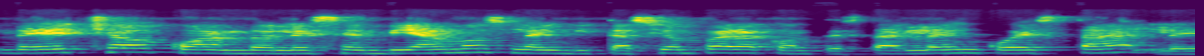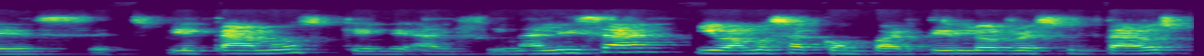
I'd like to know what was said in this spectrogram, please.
De hecho, cuando les enviamos la invitación para contestar la encuesta, les explicamos que al finalizar íbamos a compartir los resultados.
